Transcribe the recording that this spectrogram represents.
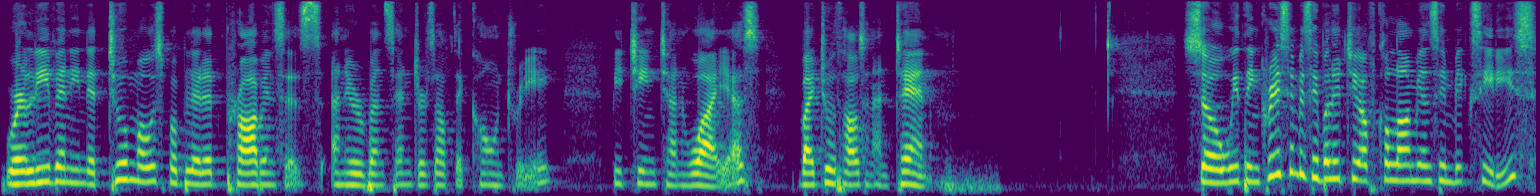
were living in the two most populated provinces and urban centers of the country, Pichincha and Guayas, by 2010. So, with increasing visibility of Colombians in big cities,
